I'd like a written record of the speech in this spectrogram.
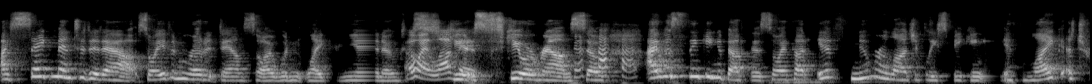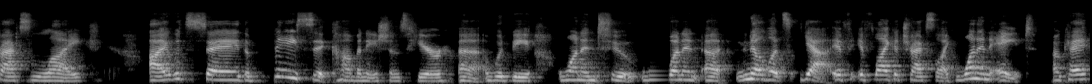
I segmented it out, so I even wrote it down so I wouldn't like you know Oh, I love skew, it. skew around. So I was thinking about this. So I thought, if numerologically speaking, if like attracts like, I would say the basic combinations here uh, would be one and two, one and uh, no, let's yeah. If if like attracts like, one and eight. Okay,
